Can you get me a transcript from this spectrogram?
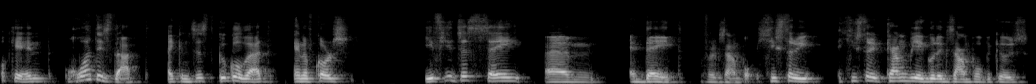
okay, and what is that? I can just Google that. And of course, if you just say um, a date, for example, history, history can be a good example because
